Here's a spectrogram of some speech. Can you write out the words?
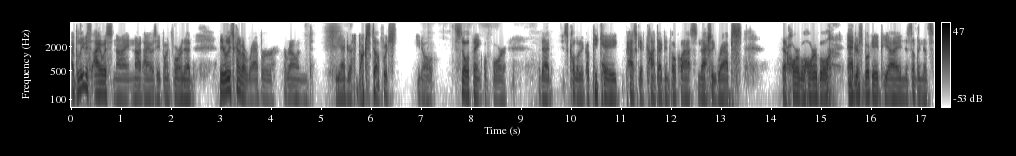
I believe it's iOS 9, not iOS 8.4, that they released kind of a wrapper around the address book stuff, which, you know, so thankful for that it's called like a PK PassKit contact info class and actually wraps that horrible, horrible address book API into something that's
